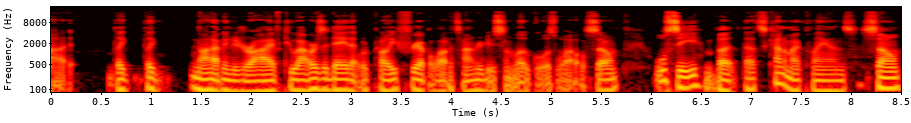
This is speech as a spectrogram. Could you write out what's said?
uh, like like not having to drive two hours a day, that would probably free up a lot of time to do some local as well. So we'll see, but that's kind of my plans. So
